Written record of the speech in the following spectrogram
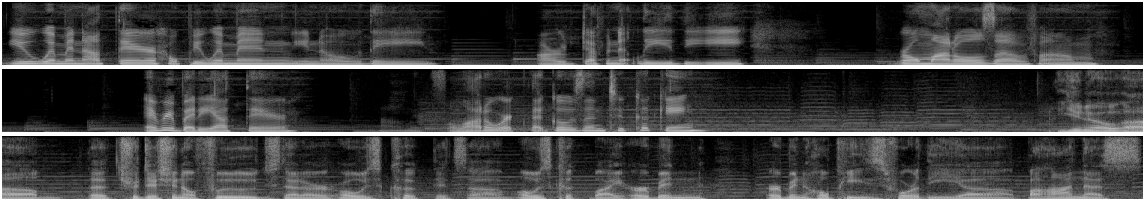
you women out there, Hopi women, you know, they are definitely the role models of um, everybody out there. Um, it's a lot of work that goes into cooking. You know, um, the traditional foods that are always cooked. It's um, always cooked by urban urban Hopis for the uh, Bahanas.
